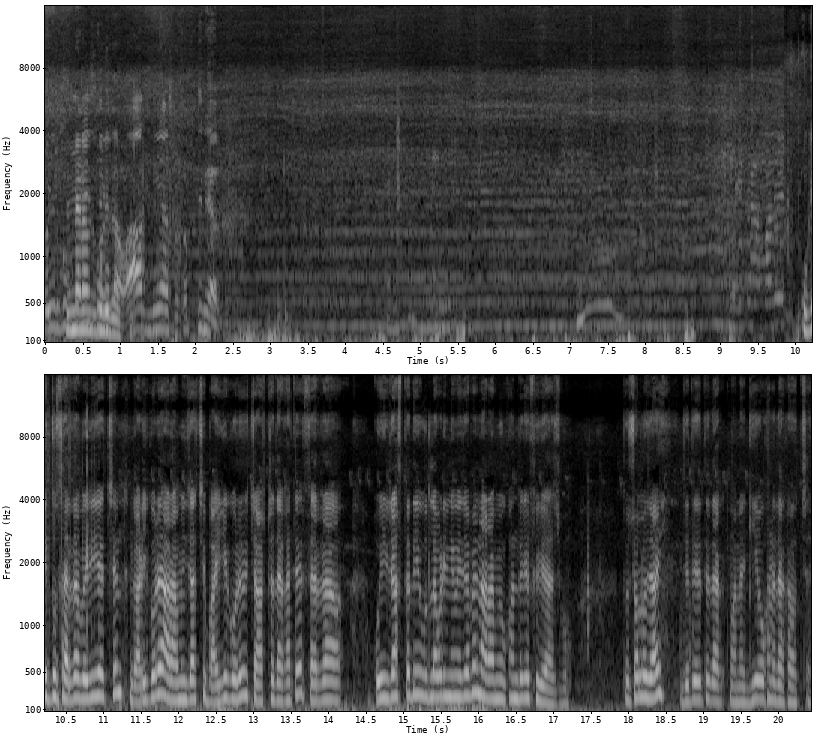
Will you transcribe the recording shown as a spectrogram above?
ওইরকম তুমি ম্যাডামকে দাও। আর নিয়ে আসো সত্যি নিয়ে আসো। ওকে তো স্যাররা বেরিয়ে যাচ্ছেন, গাড়ি করে, আর আমি যাচ্ছি বাইকে করে ওই চার্জটা দেখাতে। স্যাররা ওই রাস্তা দিয়ে উদলাবাড়ি নেমে যাবেন, আর আমি ওখান থেকে ফিরে আসব। তো চলো যাই, যেতে যেতে মানে গিয়ে ওখানে দেখা হচ্ছে।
